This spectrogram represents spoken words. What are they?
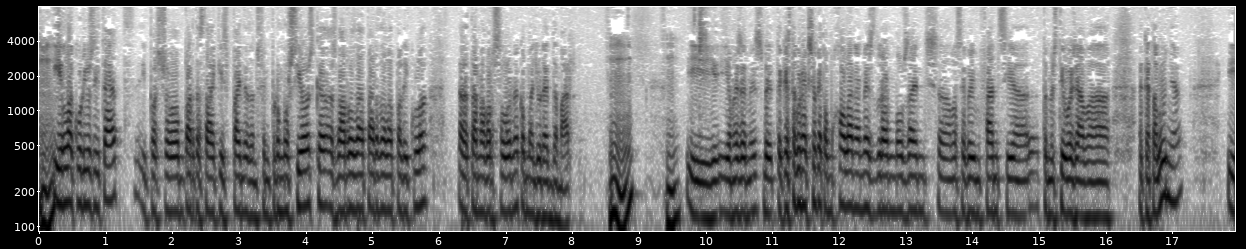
Mm -hmm. i la curiositat i per això en part estava aquí a Espanya doncs, fent promoció és que es va rodar part de la pel·lícula eh, tant a Barcelona com a Lloret de Mar. Mm -hmm mm. I, i a més a més bé, aquesta connexió que Tom Holland a més durant molts anys a la seva infància també estiuejava a Catalunya i,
